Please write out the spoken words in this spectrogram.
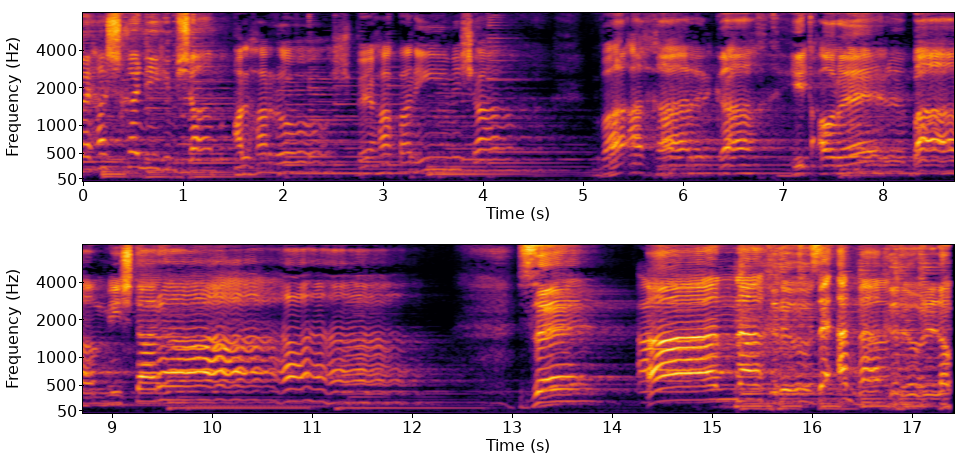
מהשכנים שם? על הראש והפנים שם. ואחר כך התעורר במשטרה. זה אנחנו, זה אנחנו, לא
